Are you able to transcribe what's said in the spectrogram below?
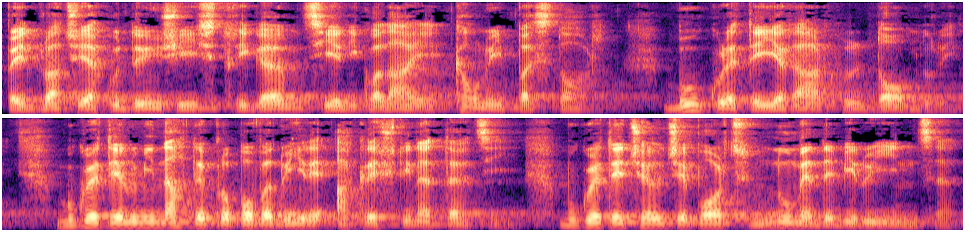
Pentru aceea cu dânsii strigăm ție, Nicolae, ca unui păstor. Bucură-te, ierarhul Domnului! Bucură-te, luminată propovăduire a creștinătății! Bucură-te, cel ce porți nume de biruință!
